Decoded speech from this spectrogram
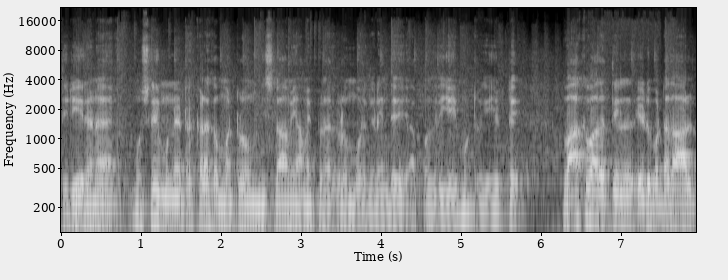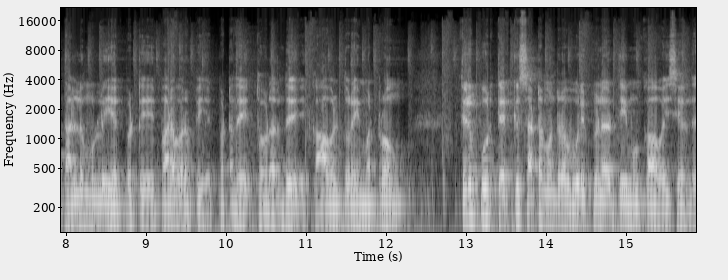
திடீரென முஸ்லிம் முன்னேற்றக் கழகம் மற்றும் இஸ்லாமிய அமைப்பினர்களும் ஒருங்கிணைந்து அப்பகுதியை முற்றுகையிட்டு வாக்குவாதத்தில் ஈடுபட்டதால் தள்ளுமுள்ளு ஏற்பட்டு பரபரப்பு ஏற்பட்டது. தொடர்ந்து காவல்துறை மற்றும் திருப்பூர் தெற்கு சட்டமன்ற உறுப்பினர் திமுகவை சேர்ந்த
